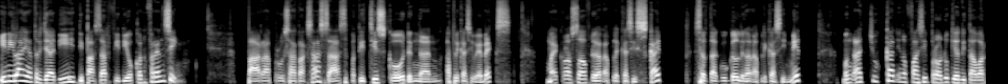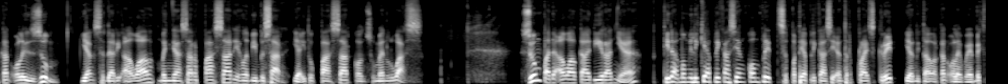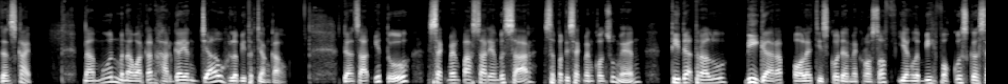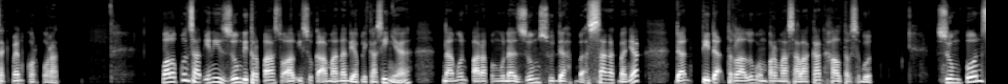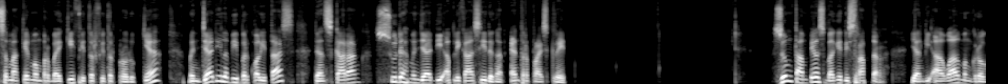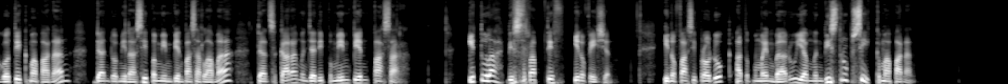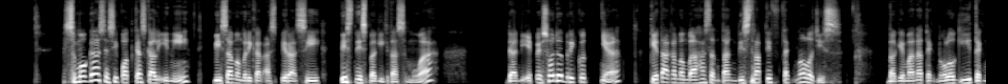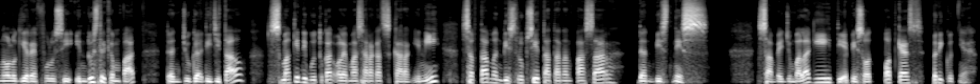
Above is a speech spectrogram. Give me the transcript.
Inilah yang terjadi di pasar video conferencing para perusahaan raksasa seperti Cisco dengan aplikasi Webex, Microsoft dengan aplikasi Skype, serta Google dengan aplikasi Meet mengacuhkan inovasi produk yang ditawarkan oleh Zoom yang sedari awal menyasar pasar yang lebih besar, yaitu pasar konsumen luas. Zoom pada awal kehadirannya tidak memiliki aplikasi yang komplit seperti aplikasi enterprise grade yang ditawarkan oleh Webex dan Skype, namun menawarkan harga yang jauh lebih terjangkau. Dan saat itu, segmen pasar yang besar seperti segmen konsumen tidak terlalu digarap oleh Cisco dan Microsoft yang lebih fokus ke segmen korporat. Walaupun saat ini Zoom diterpa soal isu keamanan di aplikasinya, namun para pengguna Zoom sudah sangat banyak dan tidak terlalu mempermasalahkan hal tersebut. Zoom pun semakin memperbaiki fitur-fitur produknya menjadi lebih berkualitas dan sekarang sudah menjadi aplikasi dengan enterprise grade. Zoom tampil sebagai disruptor yang di awal menggerogoti kemapanan dan dominasi pemimpin pasar lama dan sekarang menjadi pemimpin pasar. Itulah disruptive innovation. Inovasi produk atau pemain baru yang mendistrupsi kemapanan. Semoga sesi podcast kali ini bisa memberikan aspirasi bisnis bagi kita semua. Dan di episode berikutnya, kita akan membahas tentang disruptive technologies. Bagaimana teknologi-teknologi revolusi industri keempat dan juga digital semakin dibutuhkan oleh masyarakat sekarang ini, serta mendisrupsi tatanan pasar dan bisnis. Sampai jumpa lagi di episode podcast berikutnya.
